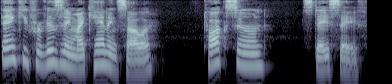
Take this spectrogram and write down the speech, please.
Thank you for visiting my canning cellar. Talk soon. Stay safe.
